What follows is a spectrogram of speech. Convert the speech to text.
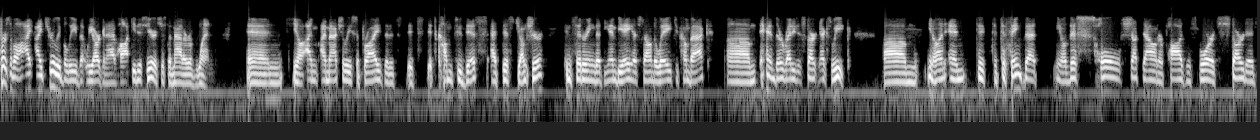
first of all, I, I truly believe that we are going to have hockey this year. It's just a matter of when. And you know, I'm I'm actually surprised that it's it's it's come to this at this juncture, considering that the NBA has found a way to come back um, and they're ready to start next week. Um, you know, and, and to, to, to think that, you know, this whole shutdown or pause in sports started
